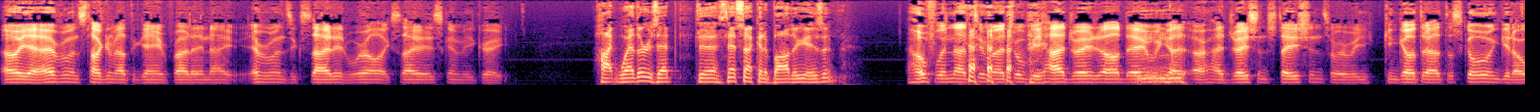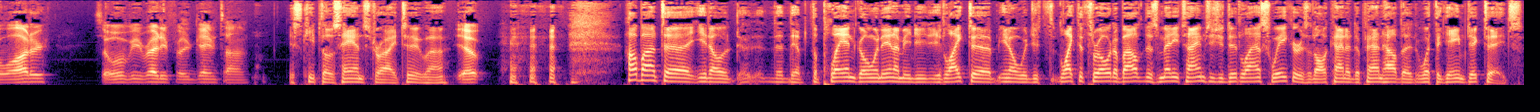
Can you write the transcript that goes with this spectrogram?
Oh yeah, everyone's talking about the game Friday night. Everyone's excited. We're all excited. It's going to be great. Hot weather is that uh, that's not going to bother you, is it? Hopefully not too much. we'll be hydrated all day. Mm-hmm. We got our hydration stations where we can go throughout the school and get our water. So we'll be ready for game time. Just keep those hands dry too, huh? Yep. How about uh, you know the, the, the plan going in? I mean, you'd like to you know would you like to throw it about as many times as you did last week, or does it all kind of depend how the what the game dictates?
